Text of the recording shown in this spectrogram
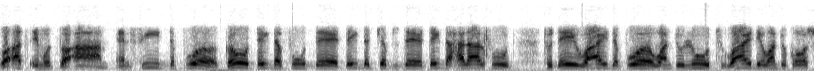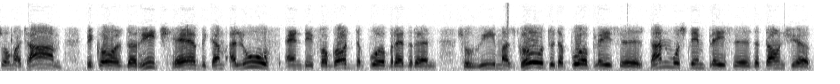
وَأَطْعِمُوا الطَّعَامِ And feed the poor. Go take the food there, take the chips there, take the halal food. Today, why the poor want to loot? Why they want to cause so much harm? Because the rich have become aloof and they forgot the poor brethren. So we must go to the poor places, non-Muslim places, the township,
